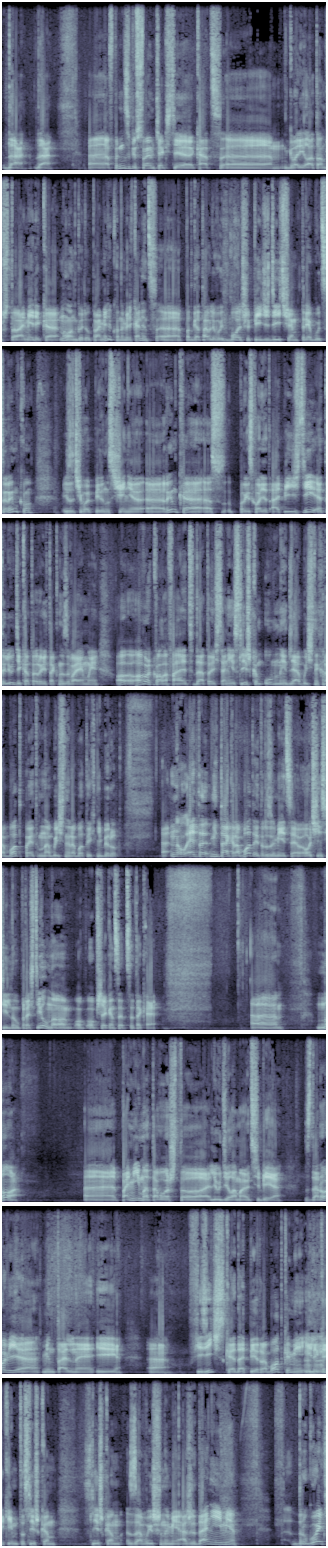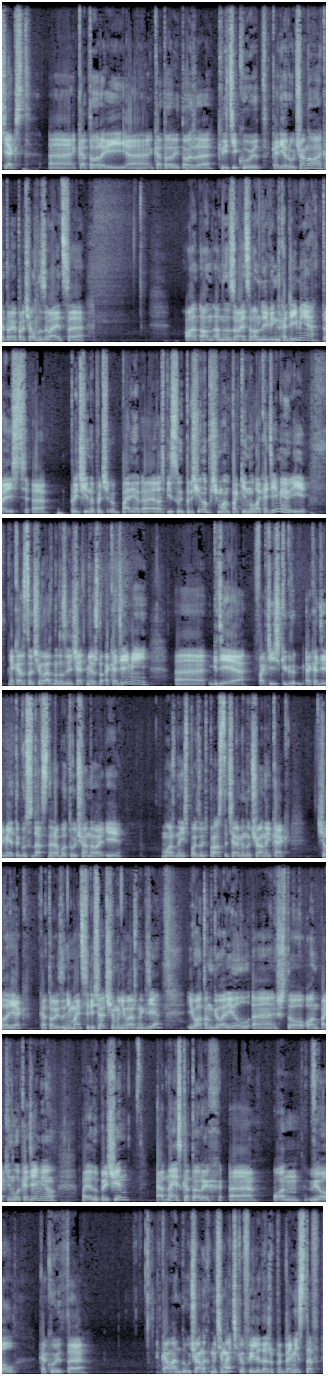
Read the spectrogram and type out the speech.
Да, да. Э, в принципе, в своем тексте Кат э, говорил о том, что Америка, ну, он говорил про Америку, он американец, э, подготавливает больше PhD, чем требуется рынку, из-за чего перенасыщение э, рынка э, происходит. А PhD — это люди, которые так называемые overqualified, да, то есть они слишком умные для обычных работ, поэтому на обычные работы их не берут. Э, ну, это не так работает, разумеется, очень сильно упростил, но общая концепция такая. Э, но Э, помимо того, что люди ломают себе здоровье, ментальное и э, физическое, да, переработками угу. или какими-то слишком, слишком завышенными ожиданиями, другой текст, который, который тоже критикует карьеру ученого, который я прочел, называется он, он, он называется On Living Academia, то есть э, причина, парень э, расписывает причину, почему он покинул Академию, и мне кажется, очень важно различать между Академией, э, где фактически Академия — это государственная работа ученого, и можно использовать просто термин «ученый» как человек, который занимается ресерчем, и неважно где. И вот он говорил, э, что он покинул Академию по ряду причин, одна из которых э, он вел какую-то команду ученых-математиков или даже программистов,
